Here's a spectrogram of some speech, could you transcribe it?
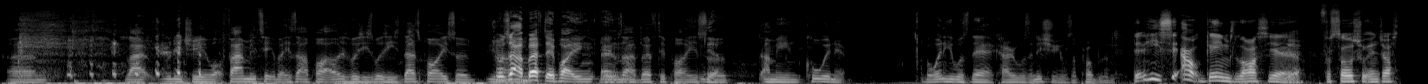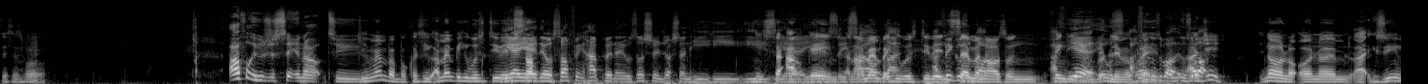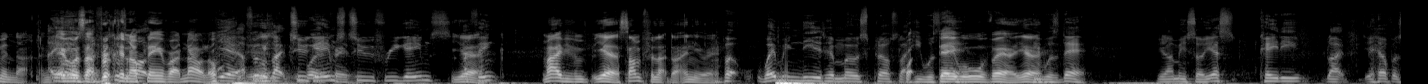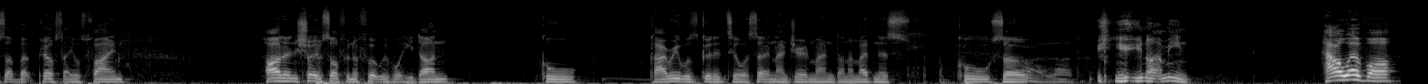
Um, like really truly what family take, but is that a part of was his was his dad's party? So you So was know that a I mean? birthday party? And, Yeah, it was at a birthday party. So I mean, cool in it. But when he was there, Kyrie was an issue. He was a problem. Didn't he sit out games last year Yeah. for social injustice as well? I thought he was just sitting out to. Do you remember? Because he, I remember he was doing. yeah, stuff, yeah. There was something happened. It was also in Josh, and he he he, he sat yeah, out yeah, games, so and I remember out, he was doing think it about- seminars on I- thingy yeah, it was- I think it was about- it was about- No, no, on um, like Zoom and that. And Yeah, everyone's I like, think it was Brooklyn are playing right now. Like, Yeah, I think it was like two games, crazy. two three games. Yeah. I think. might have even yeah, something like that. Anyway, But when we needed him most, playoffs, like But he was there. they there. were all there. Yeah, He was there. You know what I mean? So yes, KD like your health and stuff, but playoffs like he was fine. Harden shot himself in the foot with what he done. Cool. Kyrie was good until a certain Nigerian man done a madness. Cool. So oh, you, you know what I mean. However,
